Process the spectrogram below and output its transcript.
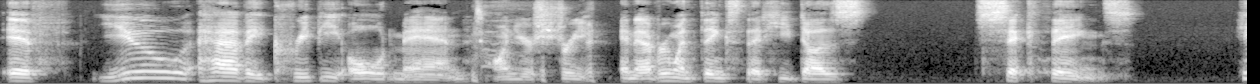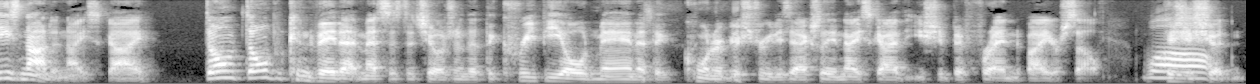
If you have a creepy old man on your street and everyone thinks that he does sick things, he's not a nice guy. Don't don't convey that message to children that the creepy old man at the corner of your street is actually a nice guy that you should befriend by yourself because Well, you shouldn't.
